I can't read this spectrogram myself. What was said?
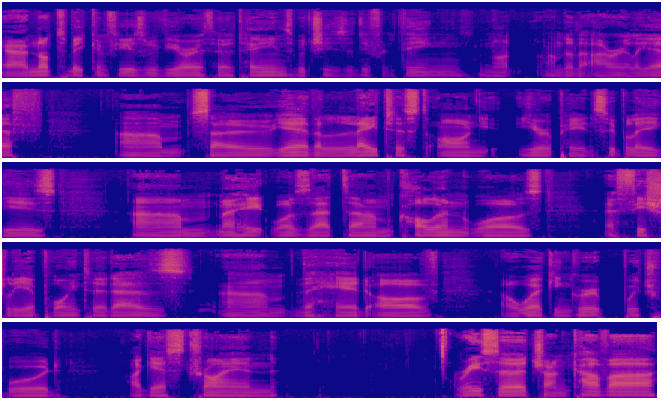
uh, not to be confused with Euro 13s, which is a different thing, not under the RLEF. Um, so, yeah, the latest on European Super League is um, Mohit was that um, Colin was officially appointed as um, the head of a working group which would I guess, try and research, uncover,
